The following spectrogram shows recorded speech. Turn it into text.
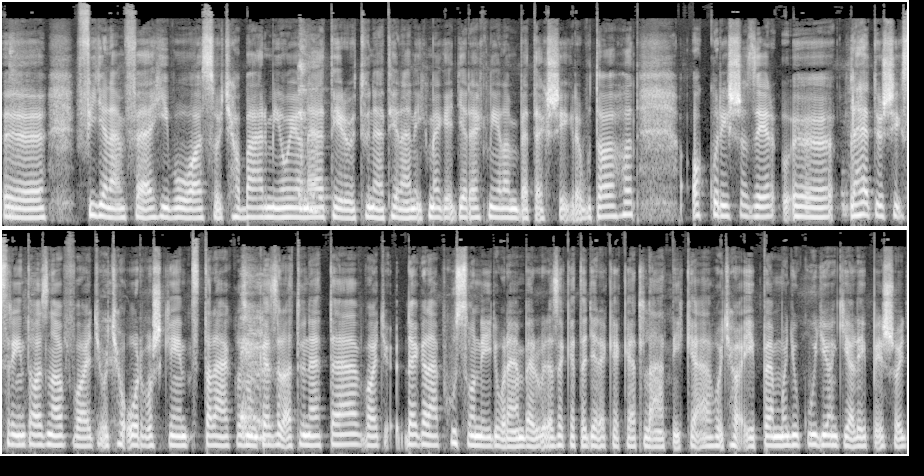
ö, figyelemfelhívó az, hogyha bármi olyan eltérő tünet jelenik meg egy gyereknél, ami betegségre utalhat, akkor is azért ö, lehetőség szerint aznap, vagy hogyha orvosként találkozunk ezzel a tünettel, vagy legalább 24 órán belül ezeket a gyerekeket látni kell, hogyha éppen mondjuk úgy jön ki a lépés, hogy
